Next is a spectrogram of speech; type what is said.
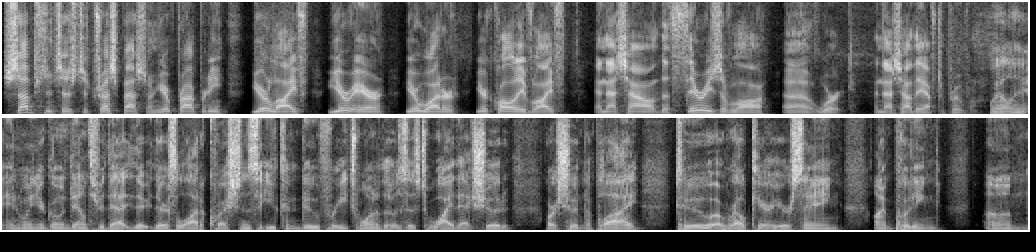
substances to trespass on your property, your life, your air, your water, your quality of life, and that's how the theories of law uh, work and that's how they have to prove them. Well, and when you're going down through that, there, there's a lot of questions that you can do for each one of those as to why that should or shouldn't apply to a rail carrier saying, "I'm putting." Um,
